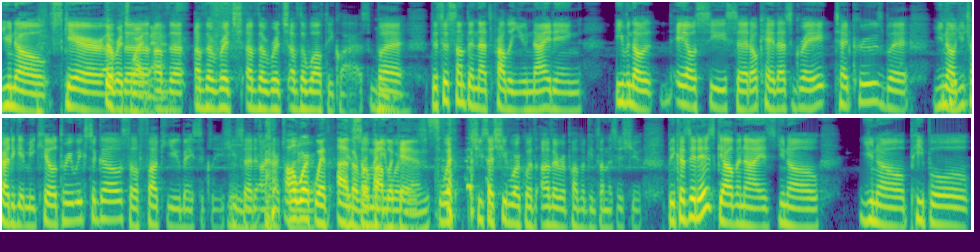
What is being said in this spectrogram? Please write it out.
you know, scare The of rich the white man. of the of the rich of the rich of the wealthy class. But this is something that's probably uniting. Even though AOC said, "Okay, that's great, Ted Cruz," but you know, you tried to get me killed three weeks ago, so fuck you. Basically, she said on her. Twitter I'll work with other so Republicans. With she said she'd work with other Republicans on this issue because it is galvanized. You know, you know, people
